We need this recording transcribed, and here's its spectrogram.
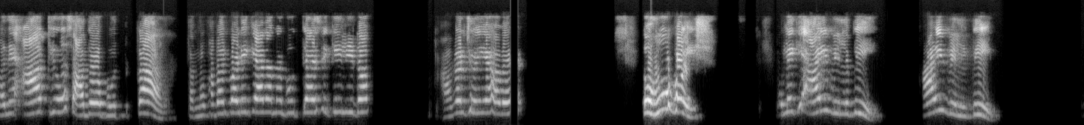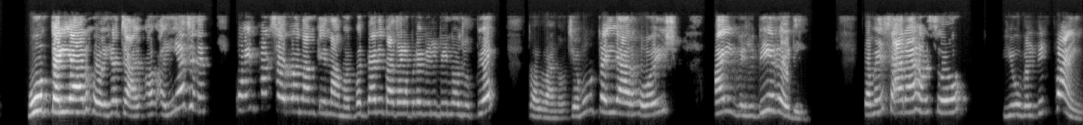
અને આ થયો સાદો ભૂતકાળ. તમને ખબર પડી કે તમે ભૂતકાળ શીખી લીધો? આગળ જોઈએ હવે. તો હું હોઈશ. એટલે કે આઈ વિલ બી આઈ વિલ બી હું તૈયાર હોય છે અહીંયા છે ને કોઈ પણ સર્વનામ કે નામ હોય, બધાની પાછળ આપણે વિલ બી નો જ ઉપયોગ કરવાનો છે. હું તૈયાર હોઈશ આઈ વિલ બી રેડી તમે સારા હશો યુ વિલ બી ફાઇન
